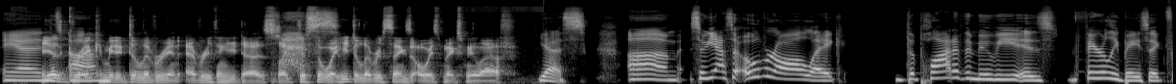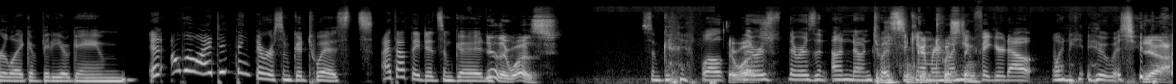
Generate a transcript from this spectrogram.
And He has great um, comedic delivery in everything he does. Like just the way he delivers things always makes me laugh. Yes. Um, so yeah, so overall, like the plot of the movie is fairly basic for like a video game. Although I did think there were some good twists. I thought they did some good Yeah, there was. some good well There there was. was there was an unknown twist to Cameron when he figured out when he, who was shooting Yeah.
